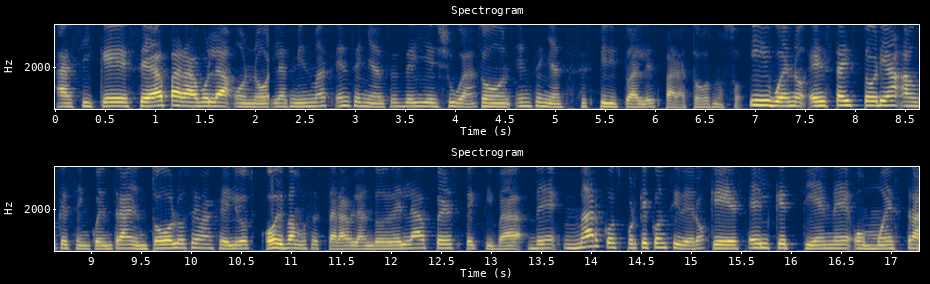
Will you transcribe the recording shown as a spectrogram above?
Así que sea parábola o no, las mismas enseñanzas de Yeshua son enseñanzas espirituales para todos nosotros. Y bueno, esta historia, aunque se encuentra en todos los evangelios, hoy vamos a estar hablando de la perspectiva de Marcos, porque considero que es el que tiene o muestra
